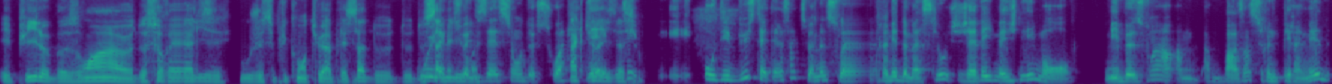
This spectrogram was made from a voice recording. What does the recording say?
et puis le besoin de se réaliser, ou je ne sais plus comment tu as appelé ça, de, de, de oui, s'améliorer. Actualisation de soi. Actualisation. au début, c'est intéressant que tu m'amènes sur la pyramide de Maslow. J'avais imaginé mon, mes besoins en, me basant sur une pyramide.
